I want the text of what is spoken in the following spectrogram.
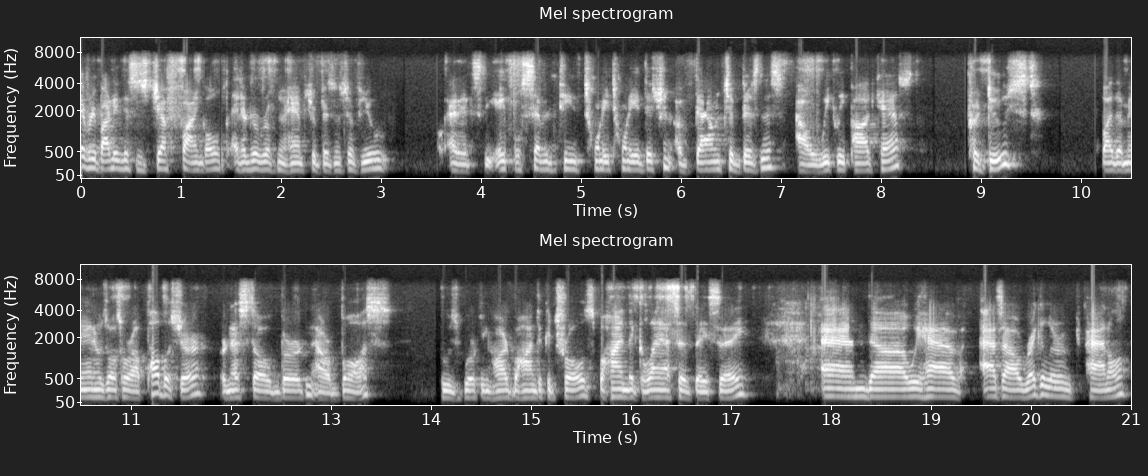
everybody. This is Jeff Feingold, editor of New Hampshire Business Review, and it's the April 17th, 2020 edition of Down to Business, our weekly podcast, produced by the man who's also our publisher, Ernesto Burden, our boss, who's working hard behind the controls, behind the glass, as they say. And uh, we have, as our regular panel,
